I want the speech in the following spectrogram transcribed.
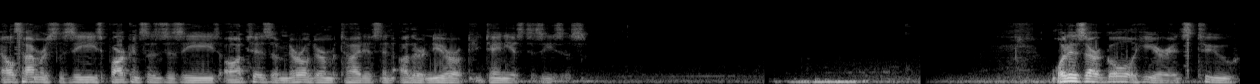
Alzheimer's disease, Parkinson's disease, autism, neurodermatitis, and other neurocutaneous diseases. What is our goal here is to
